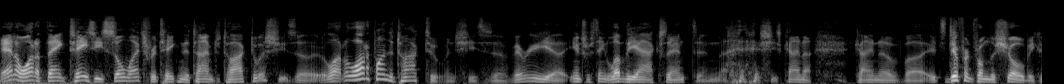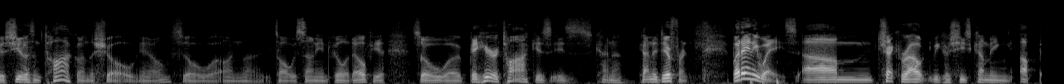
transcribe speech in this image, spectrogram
And I want to thank Thesy so much for taking the time to talk to us. She's a, a lot, a lot of fun to talk to, and she's uh, very uh, interesting. Love the accent, and she's kind of, kind of. Uh, it's different from the show because she doesn't talk on the show, you know. So uh, on uh, it's always sunny in Philadelphia. So uh, to hear her talk is is kind of kind of different. But anyways, um, check her out because she's coming up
